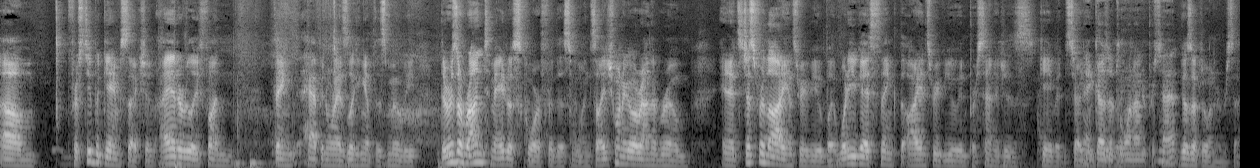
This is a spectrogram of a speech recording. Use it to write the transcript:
Um, for stupid games section, I had a really fun thing happen when I was looking at this movie. There was a Rotten Tomato score for this one, so I just want to go around the room. And it's just for the audience review, but what do you guys think the audience review in percentages gave it? Starting It goes up to one hundred percent. It goes up to 100%.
